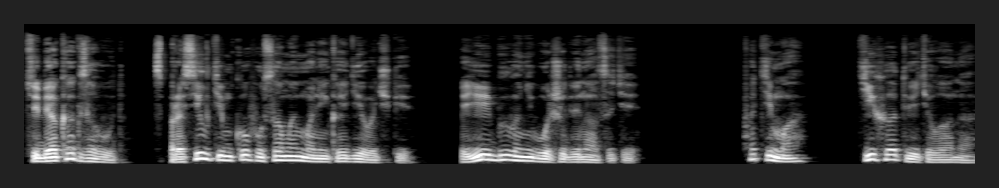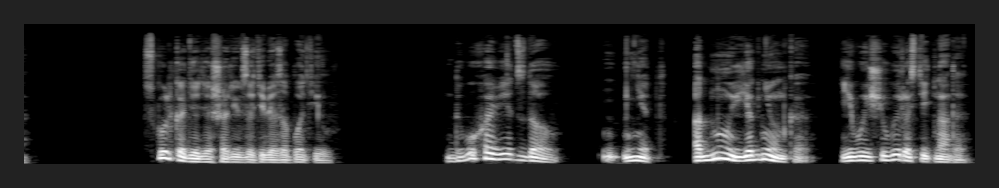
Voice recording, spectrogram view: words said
Тебя как зовут? Спросил Тимков у самой маленькой девочки. Ей было не больше двенадцати. Фатима, тихо ответила она. Сколько дядя Шариф за тебя заплатил? Двух овец дал. Нет, одну и ягненка. Его еще вырастить надо.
